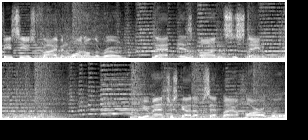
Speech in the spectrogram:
VCU's five and one on the road. That is unsustainable. UMass just got upset by a horrible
